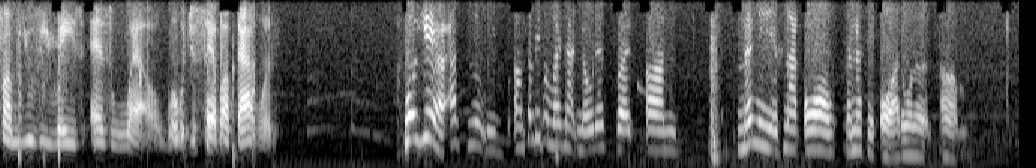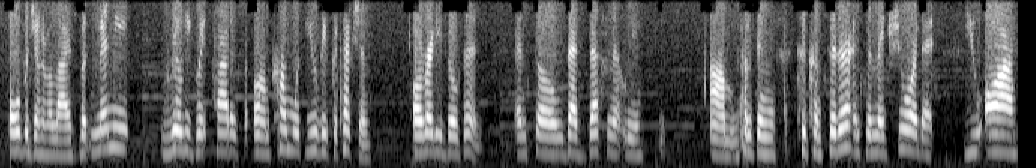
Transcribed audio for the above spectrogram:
from UV rays as well. What would you say about that one? Well, yeah, absolutely. Um, some people might not notice, but um, many, if not all, I'm not saying all. I don't want to um, overgeneralize, but many really great products um, come with UV protection already built in, and so that's definitely um, something to consider and to make sure that you are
